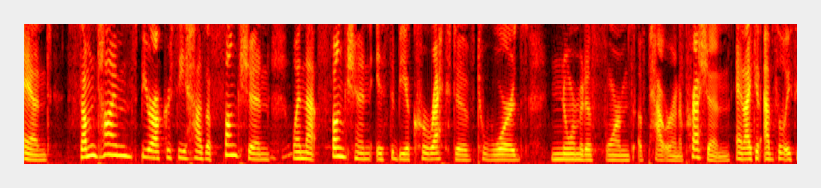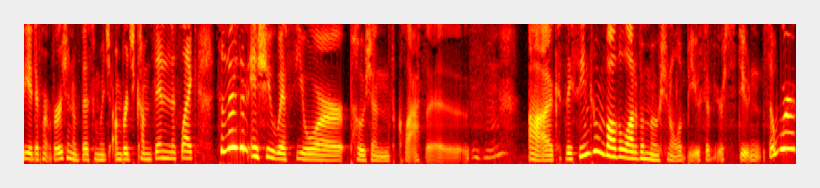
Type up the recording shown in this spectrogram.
And sometimes bureaucracy has a function when that function is to be a corrective towards normative forms of power and oppression. And I can absolutely see a different version of this in which Umbridge comes in and is like, so there's an issue with your potions classes. Mm-hmm. Because they seem to involve a lot of emotional abuse of your students. So we're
